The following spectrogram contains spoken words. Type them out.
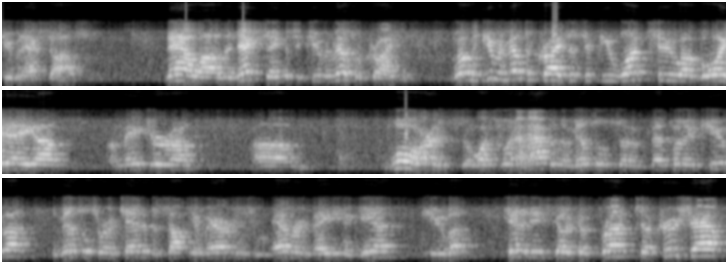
Cuban exiles. Now, uh, the next thing is the Cuban Missile Crisis. Well, the Cuban Missile Crisis, if you want to avoid a, uh, a major um, um, war, is what's going to happen. The missiles have been put in Cuba. The missiles are intended to stop the Americans from ever invading again Cuba. Kennedy's going to confront uh, Khrushchev.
